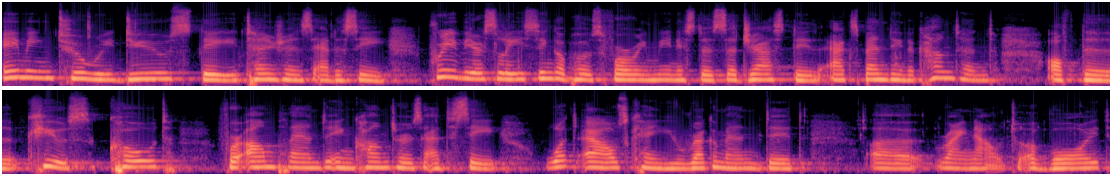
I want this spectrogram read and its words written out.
aiming to reduce the tensions at sea. Previously, Singapore's foreign minister suggested expanding the content of the CUES code for unplanned encounters at sea. What else can you recommend uh, right now to avoid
